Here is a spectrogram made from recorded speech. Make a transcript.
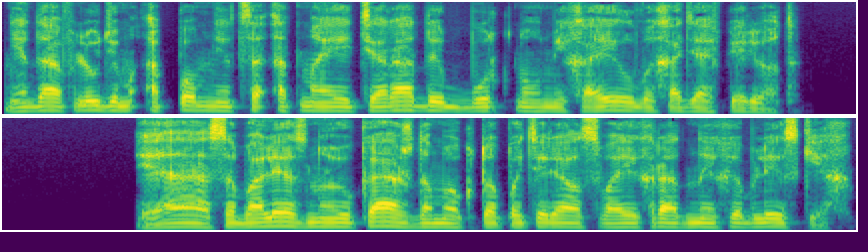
Не дав людям опомниться от моей тирады, буркнул Михаил, выходя вперед. Я соболезную каждому, кто потерял своих родных и близких.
